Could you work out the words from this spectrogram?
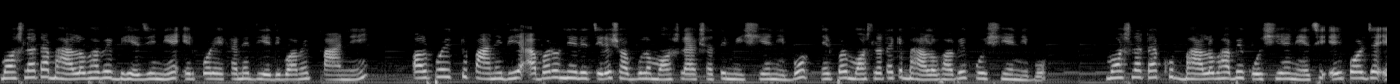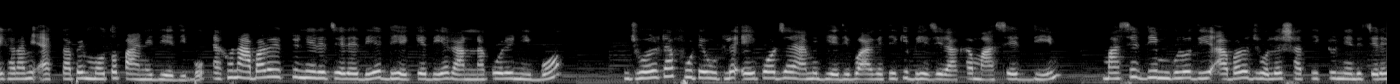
মশলাটা ভালোভাবে ভেজে নিয়ে এরপর এখানে দিয়ে দিব আমি পানি। অল্প একটু পানি দিয়ে আবারও নেড়ে চেড়ে সবগুলো মশলা একসাথে মিশিয়ে নিব। এরপর মশলাটাকে ভালোভাবে কষিয়ে নিব। মশলাটা খুব ভালোভাবে কষিয়ে নিয়েছি। এই পর্যায়ে এখানে আমি এক কাপের মতো পানি দিয়ে দিব। এখন আবারও একটু নেড়ে চেড়ে দিয়ে ঢেকে দিয়ে রান্না করে নিব। ঝোলটা ফুটে উঠলে এই পর্যায়ে আমি দিয়ে দিব আগে থেকে ভেজে রাখা মাছের ডিম। মাছের ডিমগুলো দিয়ে আবারও ঝোলের সাথে একটু নেড়ে চেড়ে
